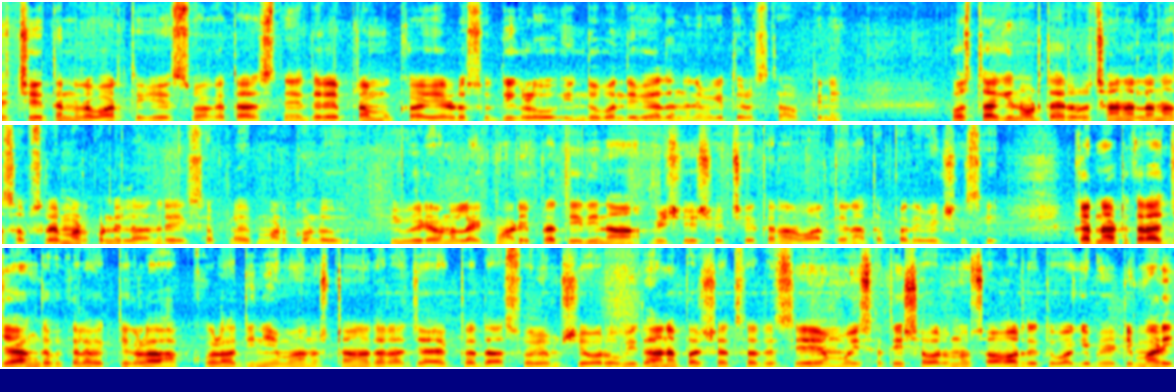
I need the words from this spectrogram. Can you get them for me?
ಚೇತನರ ವಾರ್ತೆಗೆ ಸ್ವಾಗತ. ಸ್ನೇಹಿತರೆ ಪ್ರಮುಖ ಎರಡು ಸುದ್ದಿಗಳು ಇಂದು ಬಂದಿವೆ. ಅದನ್ನು ನಿಮಗೆ ತಿಳಿಸ್ತಾ ಹೋಗ್ತೀನಿ. ಹೊಸದಾಗಿ ನೋಡ್ತಾ ಇರೋರು ಚಾನಲನ್ನು ಸಬ್ಸ್ಕ್ರೈಬ್ ಮಾಡ್ಕೊಂಡಿಲ್ಲ ಅಂದರೆ ಈಗ ಸಬ್ಸ್ಕ್ರೈಬ್ ಮಾಡಿಕೊಂಡು ಈ ವಿಡಿಯೋನ ಲೈಕ್ ಮಾಡಿ. ಪ್ರತಿದಿನ ವಿಶೇಷ ಚೇತನ ವಾರ್ತೆಯನ್ನು ತಪ್ಪದೆ ವೀಕ್ಷಿಸಿ. ಕರ್ನಾಟಕ ರಾಜ್ಯ ಅಂಗವಿಕಲ ವ್ಯಕ್ತಿಗಳ ಹಕ್ಕುಗಳ ಅಧಿನಿಯಮ ಅನುಷ್ಠಾನದ ರಾಜ್ಯ ಆಯುಕ್ತ ದಾ ಅವರು ವಿಧಾನ ಪರಿಷತ್ ಸದಸ್ಯ ಎಂ ವೈ ಸತೀಶ್ ಅವರನ್ನು ಸೌಹಾರ್ದಯುತವಾಗಿ ಭೇಟಿ ಮಾಡಿ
